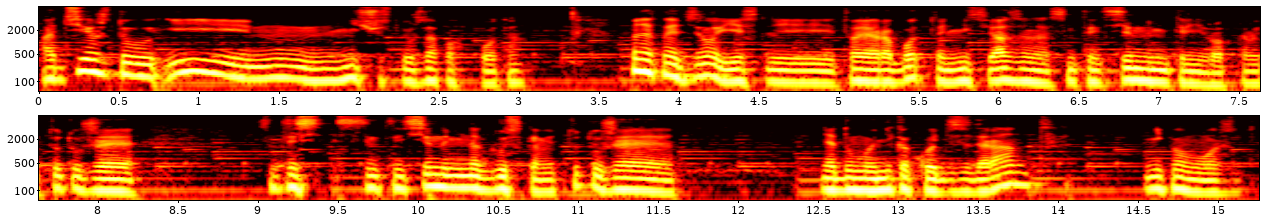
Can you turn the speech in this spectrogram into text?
одежду и ну, не чувствуешь запах пота. Понятное дело, если твоя работа не связана с интенсивными тренировками. Тут уже с, интенс... с интенсивными нагрузками. Тут уже, я думаю, никакой дезодорант не поможет.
